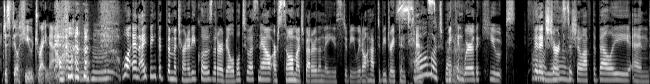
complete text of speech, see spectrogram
I just feel huge right now. mm-hmm. Well, and I think that the maternity clothes that are available to us now are so much better than they used to be. We don't have to be draped in so tents. much better. We can wear the cute fitted Oh, shirts to show off the belly and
